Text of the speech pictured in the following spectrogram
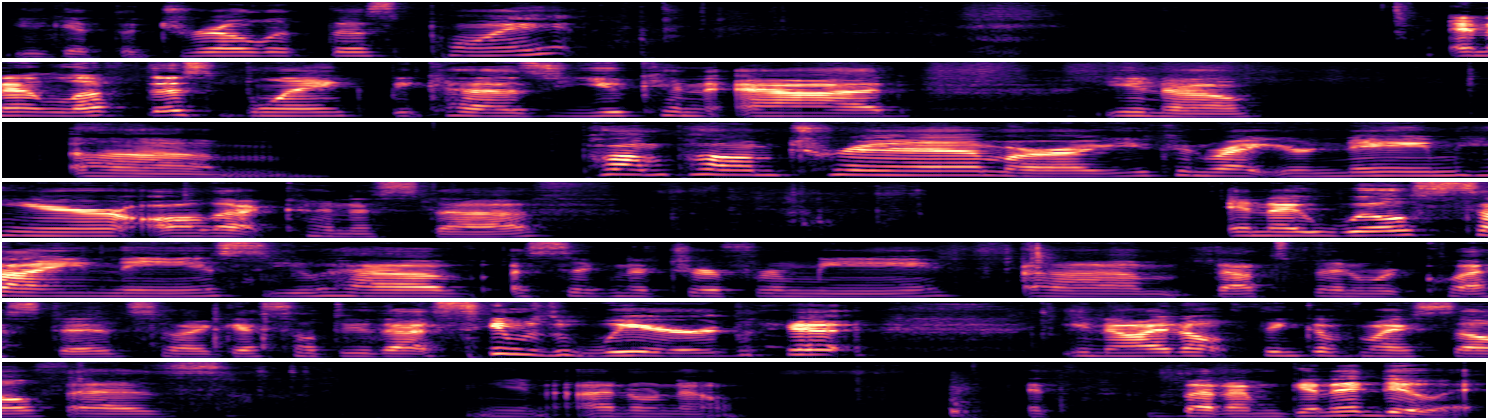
You get the drill at this point. And I left this blank because you can add, you know, um, pom-pom trim or you can write your name here, all that kind of stuff. And I will sign these. You have a signature for me. Um, that's been requested, so I guess I'll do that. Seems weird. you know, I don't think of myself as you know, I don't know. It, but I'm going to do it.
